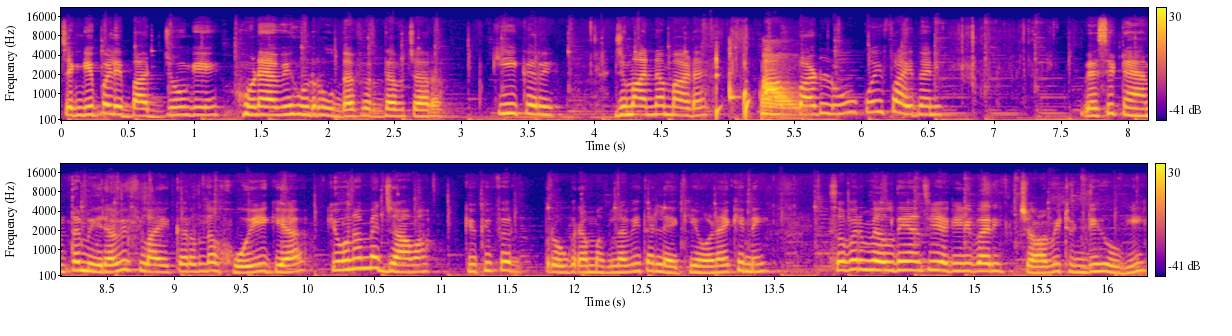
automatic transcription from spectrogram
ਚੰਗੇ ਭਲੇ ਬਚ ਜਾਓਗੇ। ਹੁਣ ਐਵੇਂ ਹੁਣ ਰੋਦਾ ਫਿਰਦਾ ਵਿਚਾਰਾ। ਕੀ ਕਰੇ? ਜ਼ਮਾਨਾ ਮਾੜਾ ਹੈ। ਆਪ ਪੜ ਲਓ ਕੋਈ ਫਾਇਦਾ ਨਹੀਂ। ਵੈਸੇ ਟਾਈਮ ਤਾਂ ਮੇਰਾ ਵੀ ਫਲਾਈ ਕਰਨ ਦਾ ਹੋ ਹੀ ਗਿਆ। ਕਿਉਂ ਨਾ ਮੈਂ ਜਾਵਾਂ? ਕਿਉਂਕਿ ਫਿਰ ਪ੍ਰੋਗਰਾਮ ਅਗਲਾ ਵੀ ਤਾਂ ਲੈ ਕੇ ਆਉਣਾ ਹੈ ਕਿ ਨਹੀਂ? ਸੋ ਫਿਰ ਮਿਲਦੇ ਹਾਂ ਜੀ ਅਗਲੀ ਵਾਰੀ। ਚਾਹ ਵੀ ਠੰਡੀ ਹੋ ਗਈ।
